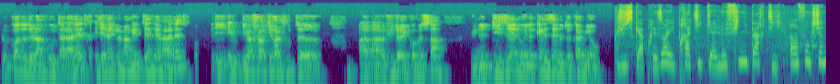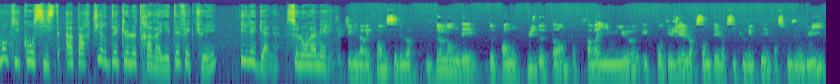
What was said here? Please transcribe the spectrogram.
le code de la route à la lettre et les règlements intérieurs à la lettre, il, va falloir qu'ils rajoutent euh, à, vue d'œil comme ça une dizaine ou une quinzaine de camions. Jusqu'à présent, ils pratiquaient le fini parti, un fonctionnement qui consiste à partir dès que le travail est effectué, illégal selon la mairie. L'objectif de la réforme, c'est de leur demander de prendre plus de temps pour travailler mieux et protéger leur santé et leur sécurité, parce qu'aujourd'hui,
